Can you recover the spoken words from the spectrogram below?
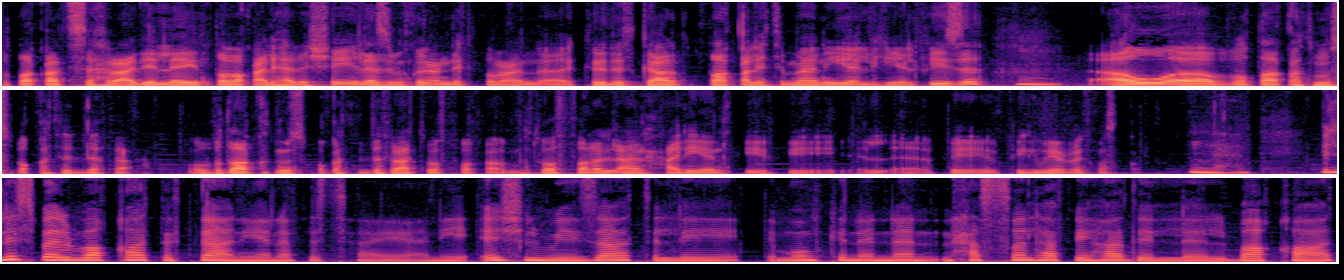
بطاقات السحب العادية لا ينطبق عليها هذا الشيء لازم يكون عندك طبعا كريدت كارد البطاقه الائتمانية اللي هي الفيزا أو آه، بطاقة مسبقة الدفع. وبطاقة مسبقة الدفع متوفرة الآن حاليا في في في, في جميع بنك مسقط نعم. بالنسبة للباقات الثانية نفسها يعني إيش الميزات اللي ممكن أن نحصلها في هذه الباقات؟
